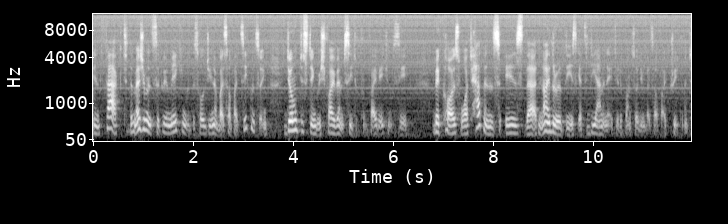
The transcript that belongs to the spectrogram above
in fact, the measurements that we're making with this whole genome bisulfite sequencing don't distinguish 5MC from 5HMC because what happens is that neither of these gets deaminated upon sodium bisulfite treatment.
